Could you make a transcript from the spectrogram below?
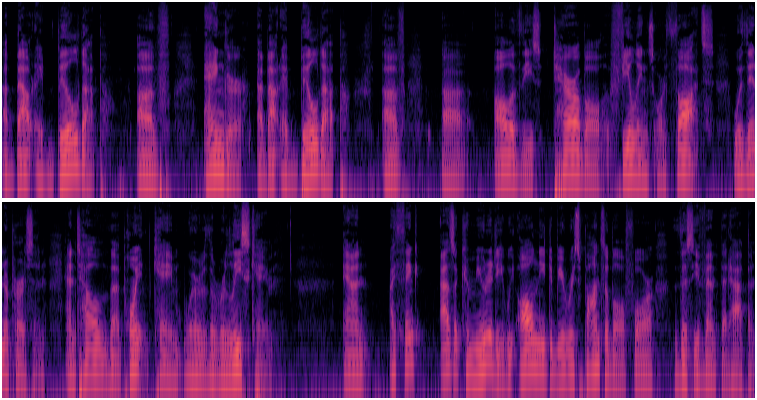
about a buildup of anger, about a buildup of uh, all of these terrible feelings or thoughts within a person until the point came where the release came. And I think as a community, we all need to be responsible for this event that happened.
